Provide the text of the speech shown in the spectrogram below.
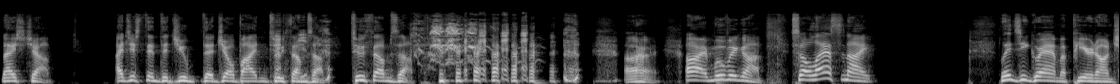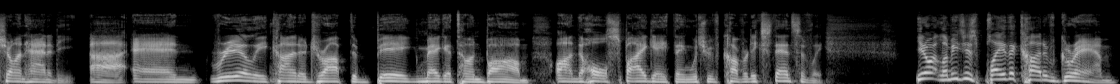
Nice job. I just did the Joe, the Joe Biden two thumbs up. Two thumbs up. all right. All right, moving on. So last night, Lindsey Graham appeared on Sean Hannity uh, and really kind of dropped a big megaton bomb on the whole Spygate thing, which we've covered extensively. You know what? Let me just play the cut of Graham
